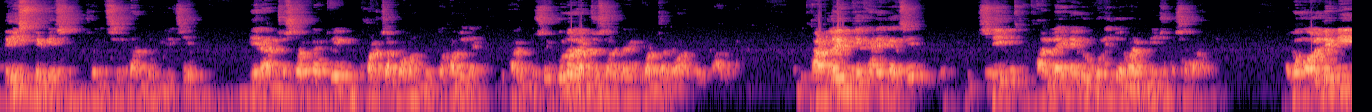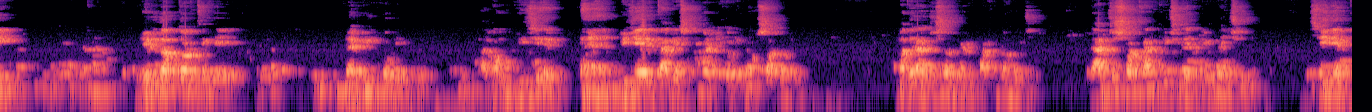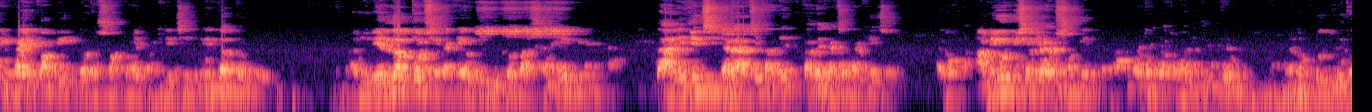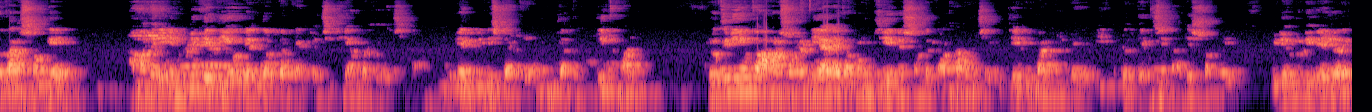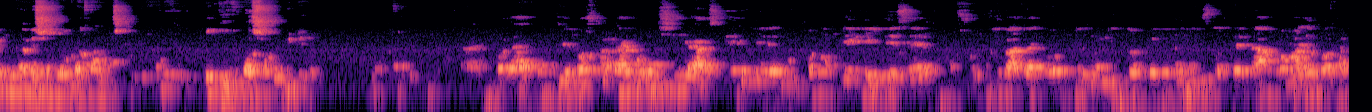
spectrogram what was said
তেইশ থেকে সিদ্ধান্ত দিয়েছে যে রাজ্য সরকারকে খরচা বহন করতে হবে না। ভারতবর্ষের কোনো রাজ্য সরকারের খরচা বহন করতে হবে না। থার্ড লাইন যেখানে গেছে, সেই থার্ড লাইনের উপরে যে ওভারব্রিজ হবে সেটা হবে। এবং অলরেডি রেল দপ্তর থেকে ম্যাপিং করে এবং ব্রিজের ব্রিজের তার এস্টিমেট করে নকশা করে আমাদের রাজ্য সরকারের পাঠানো হয়েছে। রাজ্য সরকার কিছু রেক্টিফাই ছিল সেই রেক্টিফাইড কপি গত সপ্তাহে পাঠিয়েছে রেল দপ্তরকে এবং রেল দপ্তর সেটাকে অতি দ্রুততার সঙ্গে তার এজেন্সি যারা আছে তাদের তাদের কাছে পাঠিয়েছে। এবং আমিও বিষয়টার সঙ্গে কথা ওতপ্রোতভাবে যুক্ত। এবং খুব দ্রুততার সঙ্গে আমাদের এমপিকে দিয়েও রেল দপ্তরকে একটা চিঠি আমরা করেছি রেল মিনিস্টারকে যাতে ঠিক হয় প্রতিনিয়ত আমার সঙ্গে ডিআরএফ এবং জিএম এর সঙ্গে কথা হচ্ছে। যে ডিপার্টমেন্টে এইগুলো দেখছে, তাদের সঙ্গে পিডব্লিউডি রেলওয়ে তাদের সঙ্গেও কথা হচ্ছে। খুব দ্রুততার সঙ্গে যাবে যে আজকে সবজি কথা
